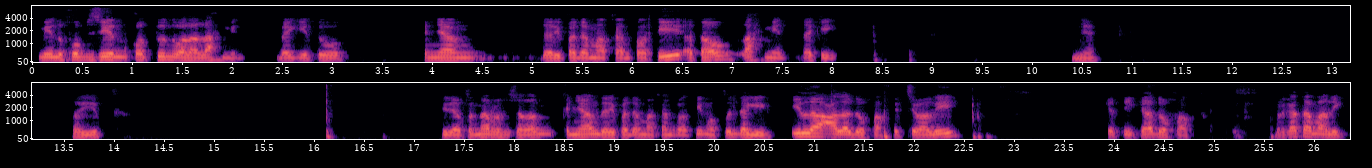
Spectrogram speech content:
min khubzin qotun wala lahmin baik itu kenyang daripada makan roti atau lahmin daging. Ya. Baik. Tidak pernah Rasulullah SAW kenyang daripada makan roti maupun daging. Illa ala dofaf. Kecuali ketika dofaf. Berkata Malik.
